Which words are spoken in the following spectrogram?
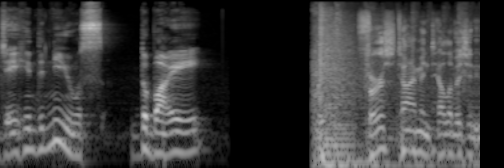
Jaihind news Dubai. First time in television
